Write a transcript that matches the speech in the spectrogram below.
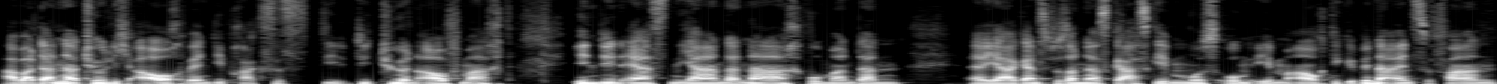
aber dann natürlich auch, wenn die Praxis die, die Türen aufmacht, in den ersten Jahren danach, wo man dann äh, ja ganz besonders Gas geben muss, um eben auch die Gewinne einzufahren,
